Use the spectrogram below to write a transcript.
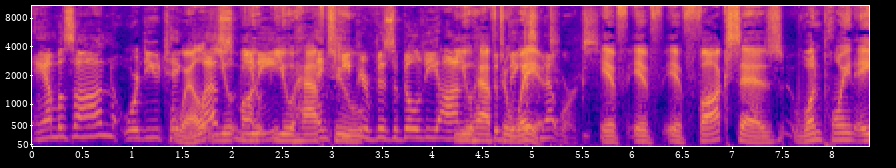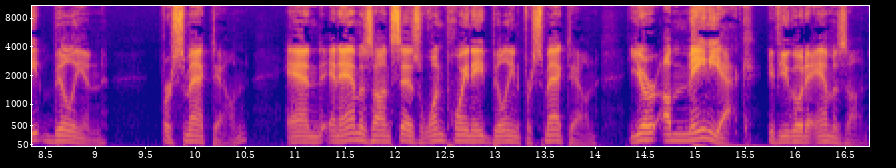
Amazon, or do you take Well, less you- you- money you have and to- keep your visibility on you have the to biggest weigh it. networks? If if if Fox says 1.8 billion for SmackDown and and Amazon says 1.8 billion for SmackDown, you're a maniac if you go to Amazon.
